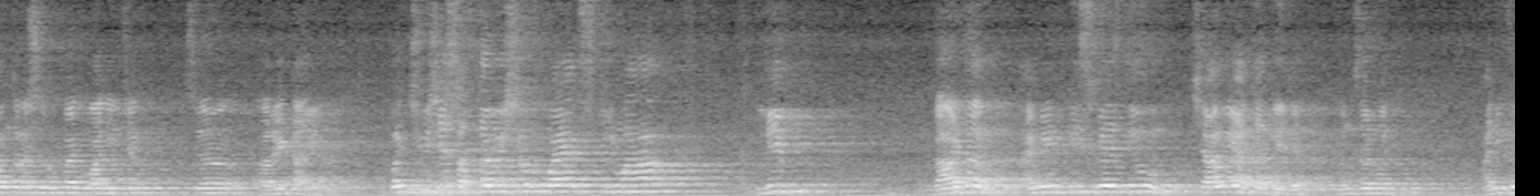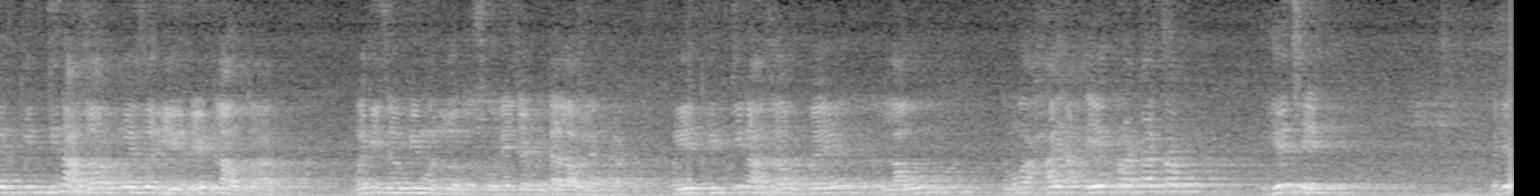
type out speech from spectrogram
पंधराशे रुपयात वाणिज्यचं रेट आहे. पंचवीसशे सत्तावीसशे रुपयात स्कीमा lift garden I mean tea space देऊन चावी हातात देत्या मनसरमध्ये. आणि जर तीन तीन हजार रुपये जर हे रेट लावतात मध्ये जर मी म्हणलो होतो सोन्याच्या विटा लावल्यात का? मग हे तीन तीन हजार रुपये लावून मग हा एक प्रकारचा हेच आहे. म्हणजे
